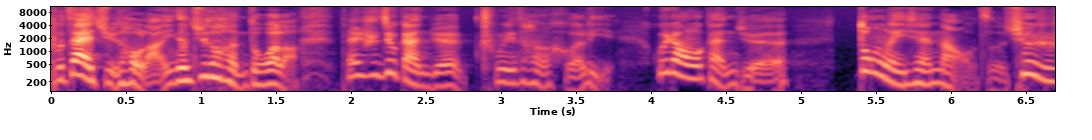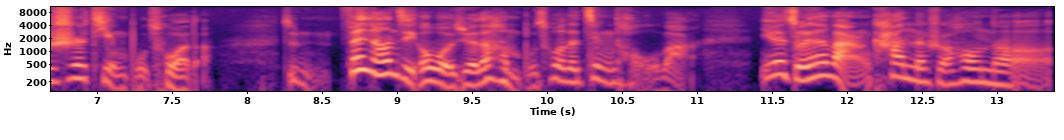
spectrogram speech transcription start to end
不再剧透了，已经剧透很多了。但是就感觉处理的很合理，会让我感觉动了一些脑子，确实是挺不错的。就分享几个我觉得很不错的镜头吧。因为昨天晚上看的时候呢。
